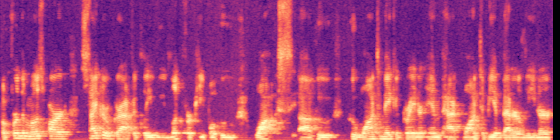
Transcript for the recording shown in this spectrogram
but for the most part psychographically we look for people who want uh, who who want to make a greater impact want to be a better leader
